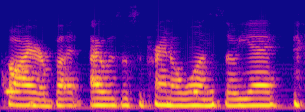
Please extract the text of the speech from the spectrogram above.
choir, but I was a soprano one, so yay.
